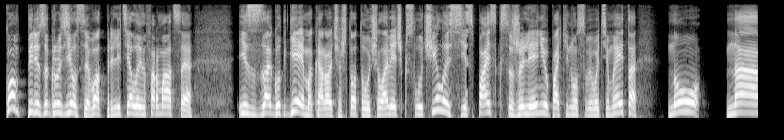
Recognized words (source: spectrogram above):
Комп перезагрузился. Вот, прилетела информация. Из-за гудгейма, короче, что-то у человечка случилось. И Спайс, к сожалению, покинул своего тиммейта. Ну, на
